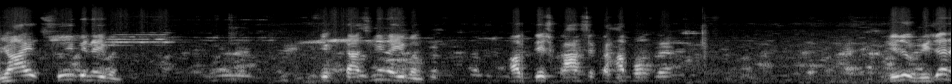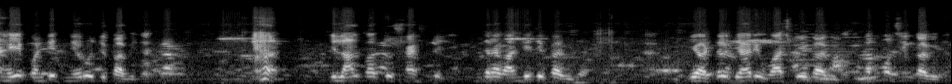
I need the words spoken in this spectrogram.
यहाँ एक सुई भी नहीं बनती। एक टासनी नहीं बनती। अब देश कहाँ से कहाँ पहुँच गया ये जो विजन है, ये पंडित नेहरू जी का विजन ये लाल बहादुर शास्त्री जी, इंदिरा गांधी जी का विजन ये अटल बिहारी वाजपेयी का विजन मनमोहन सिंह का विजन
